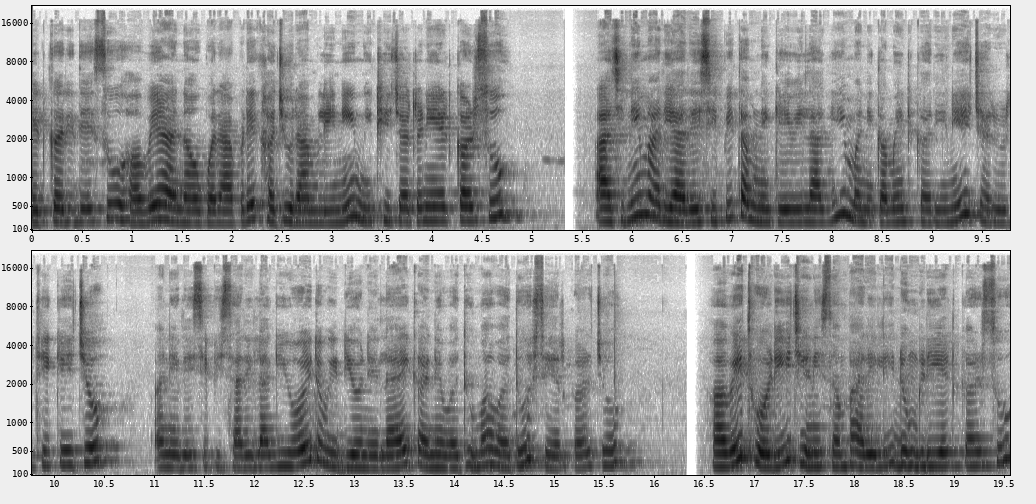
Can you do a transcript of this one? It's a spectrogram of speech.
એડ કરી દઈશું હવે આના ઉપર આપણે ખજૂર આંબલીની મીઠી ચટણી એડ કરશું. આજની મારી આ રેસીપી તમને કેવી લાગી, મને કમેન્ટ કરીને જરૂરથી કહેજો. અને રેસીપી સારી લાગી હોય તો વિડીયોને લાઇક અને વધુમાં વધુ શેર કરજો. હવે થોડી ઝીણી સંભારેલી ડુંગળી એડ કરશું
